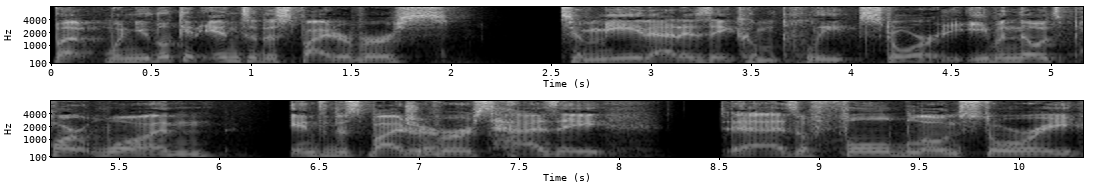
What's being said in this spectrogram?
But when you look at Into the Spider Verse, to me that is a complete story. Even though it's part one, Into the Spider Verse has a has a full blown story.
